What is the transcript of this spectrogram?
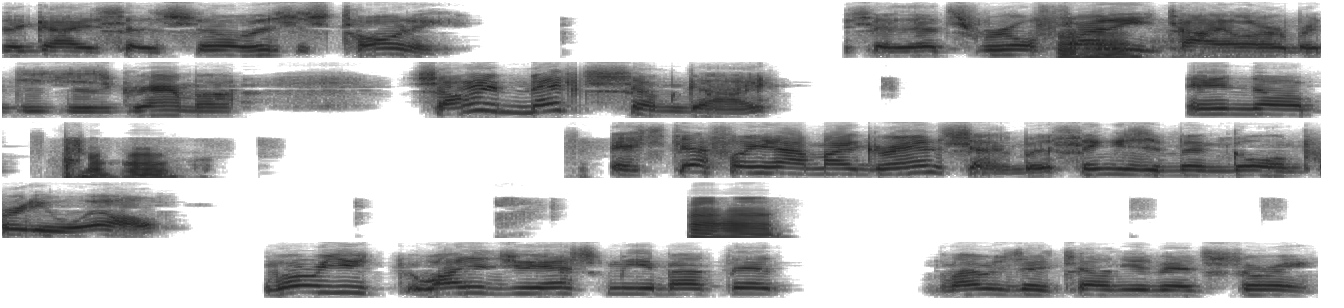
the guy says, "No, this is Tony." I said, "That's real funny, Tyler, but this is Grandma." So I met some guy, and uh, Uh-huh. it's definitely not my grandson, but things have been going pretty well. Uh-huh. What were you? Why did you ask me about that? Why was I telling you that story?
